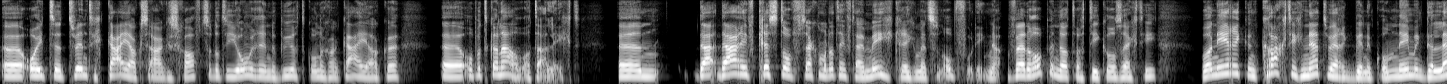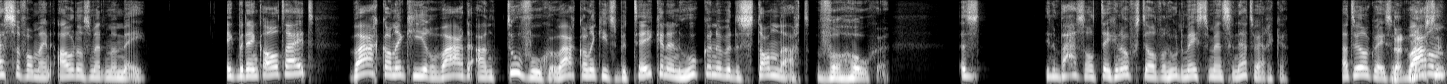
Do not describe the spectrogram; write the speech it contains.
uh, ooit twintig kajaks aangeschaft, zodat de jongeren in de buurt konden gaan kajakken op het kanaal wat daar ligt. Um, daar, heeft Christophe, zeg maar, dat heeft hij meegekregen met zijn opvoeding. Nou, verderop in dat artikel zegt hij: Wanneer ik een krachtig netwerk binnenkom, neem ik de lessen van mijn ouders met me mee. Ik bedenk altijd: waar kan ik hier waarde aan toevoegen? Waar kan ik iets betekenen en hoe kunnen we de standaard verhogen? Is in de basis al tegenovergesteld van hoe de meeste mensen netwerken. Dat wil ik wezen. Waarom...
